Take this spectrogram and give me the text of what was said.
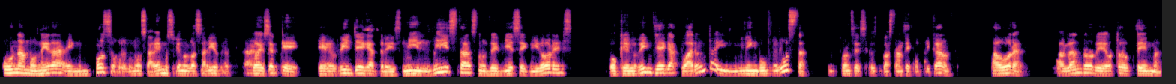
una moneda en un pozo, no sabemos qué nos va a salir. Puede ser que el reel llegue a 3.000 vistas, nos dé 10 seguidores, o que el reel llegue a 40 y ningún me gusta. Entonces es bastante complicado. Ahora, hablando de otro tema,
